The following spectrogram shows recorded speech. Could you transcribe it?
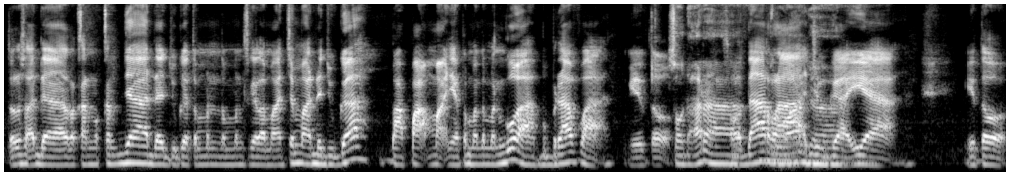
terus ada rekan kerja ada juga teman-teman segala macem ada juga bapak emaknya teman-teman gue beberapa gitu Saudara. saudara keluarga. juga iya gitu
